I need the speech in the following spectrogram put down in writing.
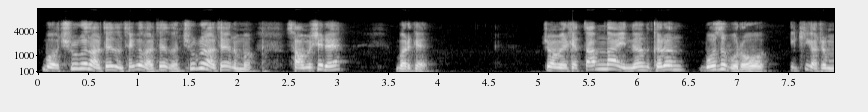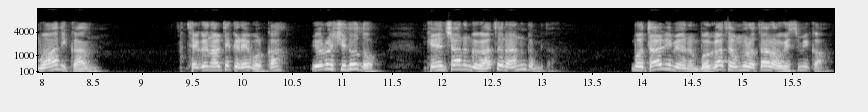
뭐 출근할 때든 퇴근할 때든 출근할 때는 뭐 사무실에 뭐 이렇게 좀 이렇게 땀나 있는 그런 모습으로 있기가 좀 뭐하니까 퇴근할 때 그래 볼까? 이런 시도도 괜찮은 것 같더라는 겁니다. 뭐 달리면은 뭐가 덤으로 따라오겠습니까?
